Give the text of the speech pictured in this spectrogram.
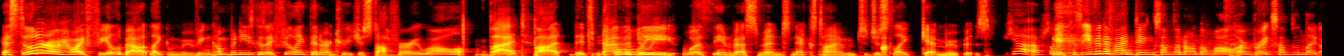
I still don't know how I feel about like moving companies because I feel like they don't treat your stuff very well. But But it's Neither probably worth the investment next time to just uh, like get movers. yeah, absolutely. Because even if I ding something on the wall or break something, like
